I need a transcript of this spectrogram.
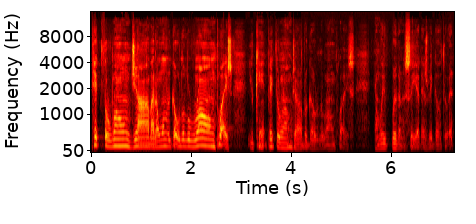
pick the wrong job. I don't want to go to the wrong place. You can't pick the wrong job or go to the wrong place. And we, we're going to see it as we go through it.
